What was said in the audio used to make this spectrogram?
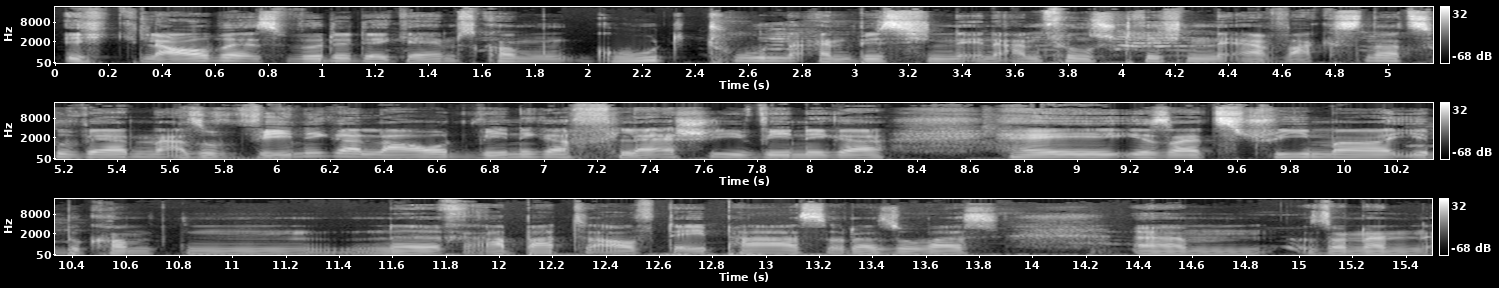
ich glaube, es würde der Gamescom gut tun, ein bisschen in Anführungsstrichen erwachsener zu werden. Also weniger laut, weniger flashy, weniger, hey, ihr seid Streamer, ihr bekommt einen Rabatt auf Day Pass oder sowas, ähm, sondern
